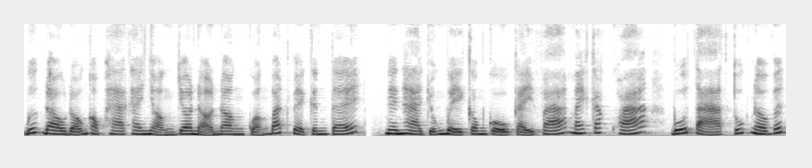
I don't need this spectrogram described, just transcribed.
bước đầu Đỗ Ngọc Hà khai nhận do nợ nần quẩn bách về kinh tế, nên Hà chuẩn bị công cụ cậy phá, máy cắt khóa, búa tạ, tuốt nơ vít,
